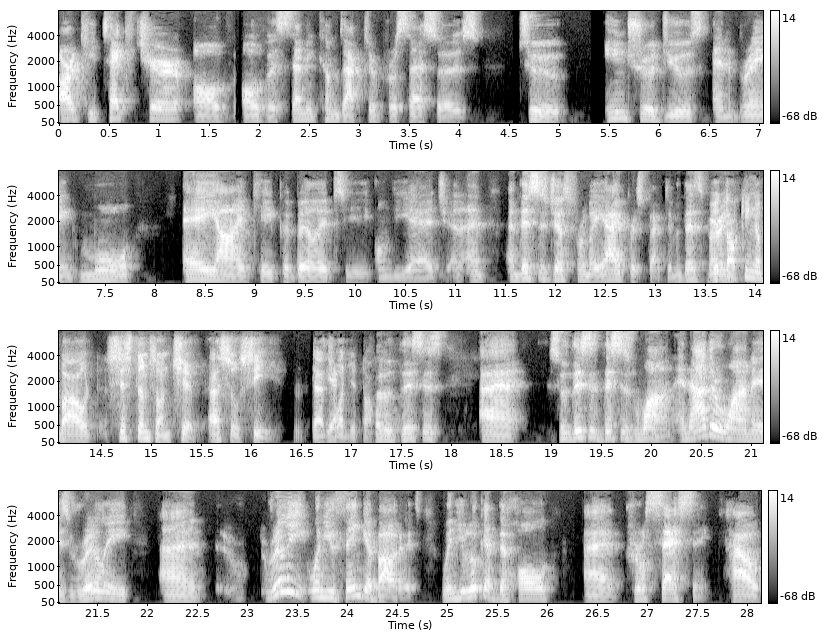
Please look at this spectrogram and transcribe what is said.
architecture of, of semiconductor processors to introduce and bring more AI capability on the edge. And, and, and this is just from AI perspective. And that's very You're talking about systems on chip, SoC. That's Yeah. what you're talking so about. this is uh, so this is this is one. Another one is really uh, really when you think about it when you look at the whole uh, processing how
